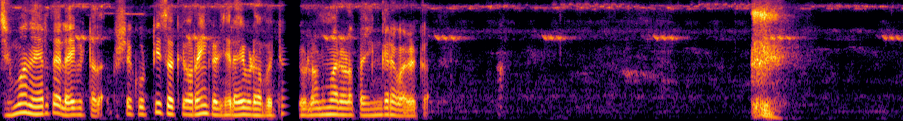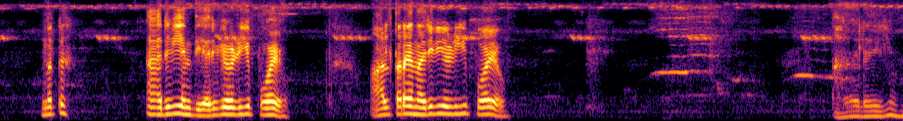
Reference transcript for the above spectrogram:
ചുമ്മാ നേരത്തെ ലൈവ് ഇട്ടതാ. പക്ഷേ കുട്ടീസൊക്കെ ഉറങ്ങിക്കഴിഞ്ഞാൽ ലൈവ് ഇടാൻ പറ്റുള്ളൂ. അവന്മാരവിടെ ഭയങ്കര വഴക്കാം. എന്നിട്ട്? അരുവി എന്തി? അരുവി ഒഴുകി പോയോ? ആൽത്തറയെന്ന് അരുവി ഒഴുകി പോയോ? അലയും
